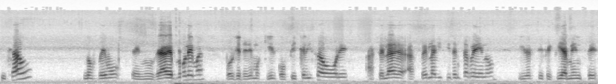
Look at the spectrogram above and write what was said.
fijado, nos vemos en un grave problema porque tenemos que ir con fiscalizadores, hacer la, hacer la visita en terreno y ver si efectivamente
